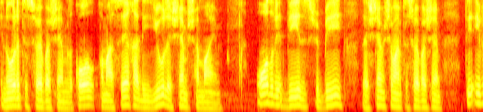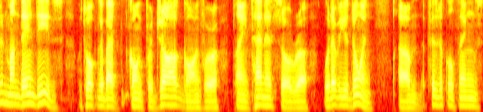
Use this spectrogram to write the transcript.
in order to serve Hashem. All of the deeds should be the Hashem Shemaim to serve Hashem. Even mundane deeds. We're talking about going for a jog, going for playing tennis, or uh, whatever you're doing. Um, physical things,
